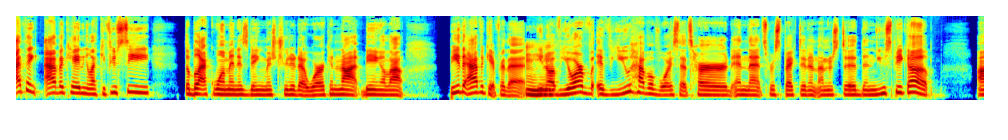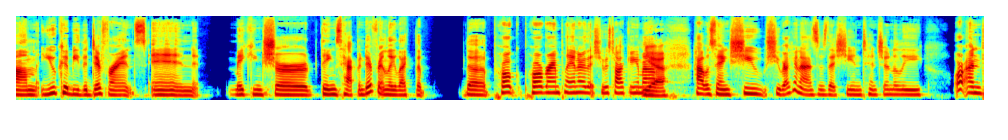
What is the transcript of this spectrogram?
I think advocating like if you see the black woman is being mistreated at work and not being allowed be the advocate for that. You know, Mhm. if you're if you have a voice that's heard and that's respected and understood, then you speak up. Um, you could be the difference in making sure things happen differently. Like the the pro- program planner that she was talking about, Yeah. how I was saying she she recognizes that she intentionally or un-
